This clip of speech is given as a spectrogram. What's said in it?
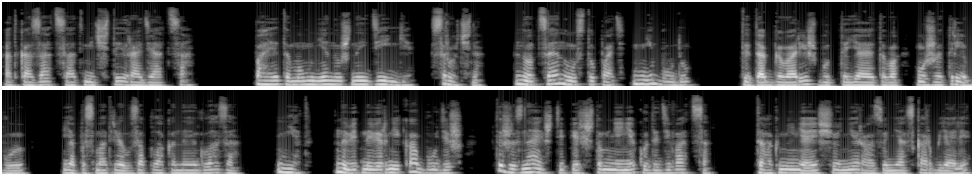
отказаться от мечты ради отца. Поэтому мне нужны деньги, срочно. Но цену уступать не буду. Ты так говоришь, будто я этого уже требую. Я посмотрел в заплаканные глаза. Нет, но ведь наверняка будешь. Ты же знаешь теперь, что мне некуда деваться. Так меня еще ни разу не оскорбляли.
